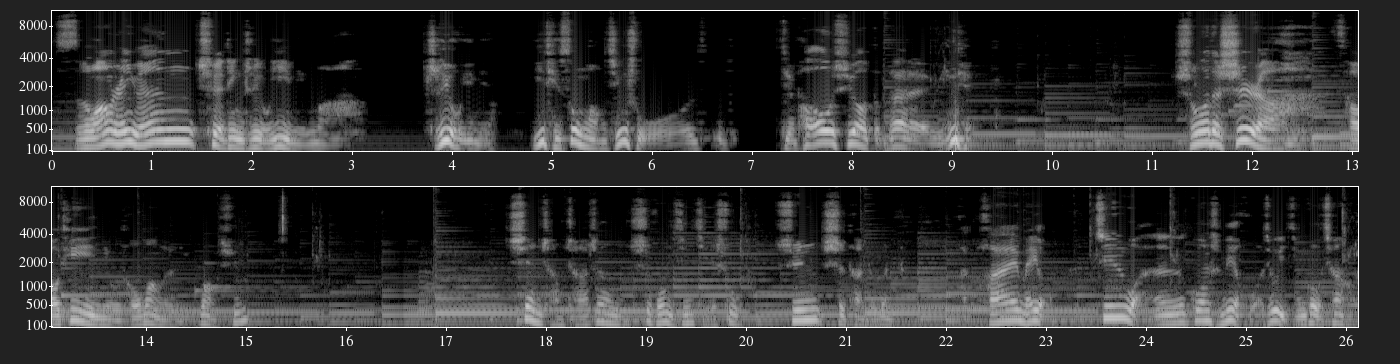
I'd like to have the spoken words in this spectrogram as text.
死亡人员确定只有一名吗？只有一名，遗体送往警署解剖需要等待明天。说的是啊，草剃扭头望了望勋。现场查证是否已经结束？勋试探着问着。还还没有，今晚光是灭火就已经够呛了，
